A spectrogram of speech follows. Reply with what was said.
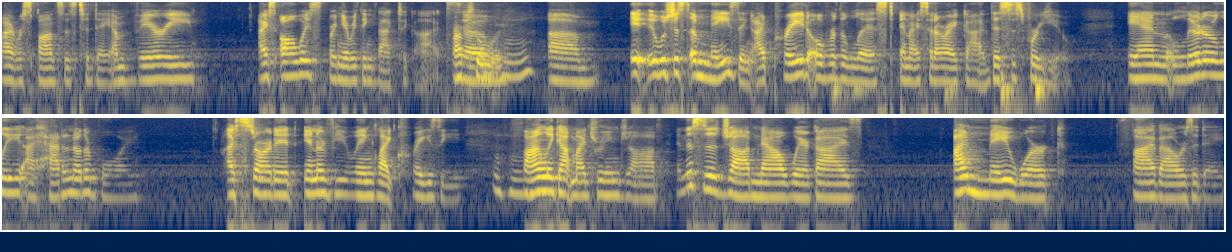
my responses today. I'm very, I always bring everything back to God. So, Absolutely. um, it, it was just amazing. I prayed over the list and I said, All right, God, this is for you. And literally, I had another boy. I started interviewing like crazy. Mm-hmm. Finally, got my dream job. And this is a job now where, guys, I may work five hours a day.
